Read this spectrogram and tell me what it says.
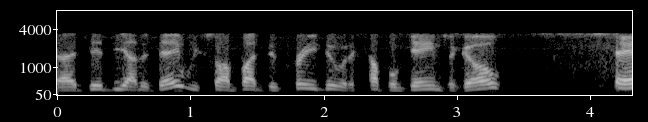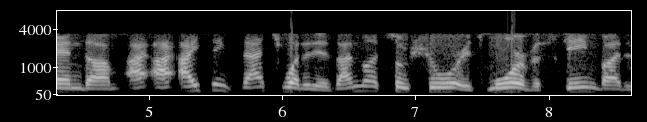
uh, did the other day. We saw Bud Dupree do it a couple games ago. And um, I, I think that's what it is. I'm not so sure it's more of a scheme by the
